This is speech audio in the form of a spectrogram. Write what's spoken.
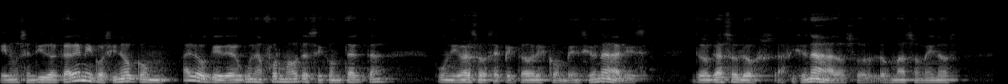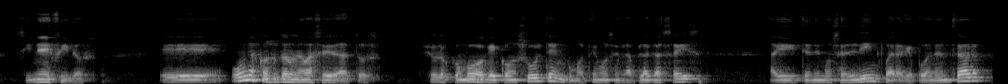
en un sentido académico, sino con algo que de alguna forma u otra se contacta universo de los espectadores convencionales, en todo caso los aficionados o los más o menos cinéfilos. Eh, uno es consultar una base de datos. Yo los convoco a que consulten, como tenemos en la placa 6, ahí tenemos el link para que puedan entrar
